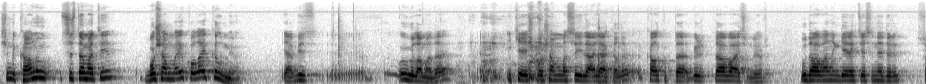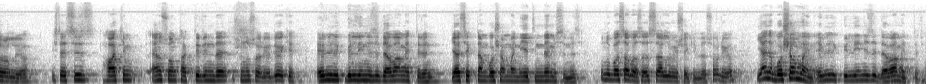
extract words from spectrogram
Şimdi kanun sistematiği boşanmayı kolay kılmıyor. Yani biz e, uygulamada e, iki eş boşanmasıyla alakalı kalkıp da bir dava açılıyor. Bu davanın gerekçesi nedir soruluyor. İşte siz hakim en son takdirinde şunu soruyor. Diyor ki evlilik birliğinizi devam ettirin. Gerçekten boşanma niyetinde misiniz? Bunu basa basa ısrarlı bir şekilde soruyor. Yani boşanmayın, evlilik birliğinizi devam ettirin.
